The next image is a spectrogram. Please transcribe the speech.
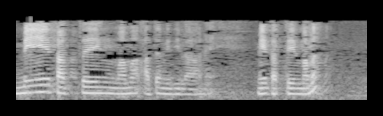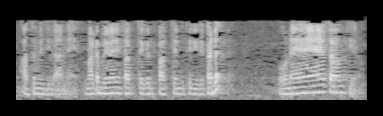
මේ தත්වයෙන් මම අත මිදිලා නැහැ. මේ தත්වයෙන් මම අත මිදිලා නැහැ. මට මෙවැනි தත්වයකටපත් වෙන්න තියෙන ඉඩකඩ ඕනෑ තරම් තියෙනවා.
